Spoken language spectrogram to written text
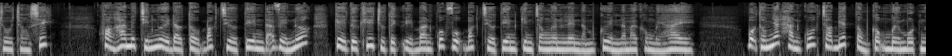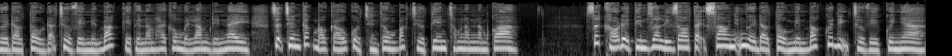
Cho Trong Sik, khoảng 29 người đào tẩu Bắc Triều Tiên đã về nước kể từ khi Chủ tịch Ủy ban Quốc vụ Bắc Triều Tiên Kim Jong-un lên nắm quyền năm 2012. Bộ Thống nhất Hàn Quốc cho biết tổng cộng 11 người đào tẩu đã trở về miền Bắc kể từ năm 2015 đến nay, dựa trên các báo cáo của truyền thông Bắc Triều Tiên trong 5 năm qua. Rất khó để tìm ra lý do tại sao những người đào tẩu miền Bắc quyết định trở về quê nhà,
